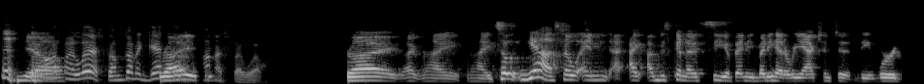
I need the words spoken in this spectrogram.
They're yeah. on my list. I'm gonna get to Right. them. Honest, I will. Right, right, right, right. So yeah, so and I, I was gonna see if anybody had a reaction to the word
